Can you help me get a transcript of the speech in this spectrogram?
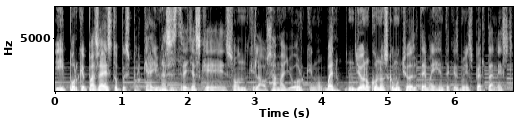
¿Y por qué pasa esto? Pues porque hay unas estrellas que son que la osa mayor, que no. Bueno, yo no conozco mucho del tema, hay gente que es muy experta en esto.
